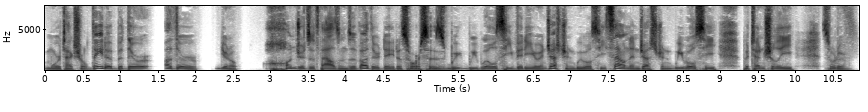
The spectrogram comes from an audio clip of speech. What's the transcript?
more textual data, but there are other, you know, hundreds of thousands of other data sources. We, we will see video ingestion. We will see sound ingestion. We will see potentially sort of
